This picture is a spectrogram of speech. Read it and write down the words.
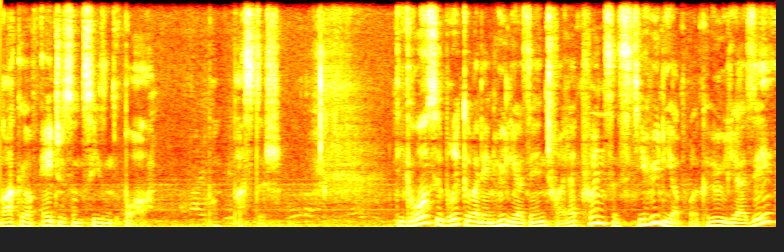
Oracle of Ages und Seasons. Boah, bombastisch. Die große Brücke bei den Hylia-Seen Twilight Princess. Die Hylia-Brücke. Hylia-See,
